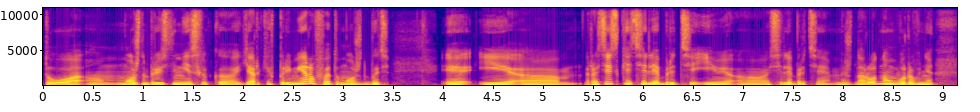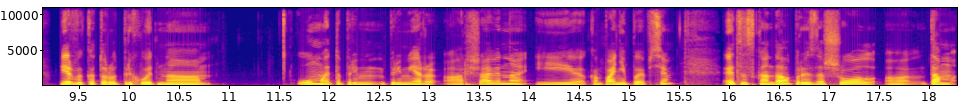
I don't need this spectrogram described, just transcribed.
то а, можно привести несколько ярких примеров. Это может быть и, и российские селебрити, и селебрити международного уровня. Первый, который вот приходит на ум, это пример Аршавина и компании Pepsi. Этот скандал произошел, там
